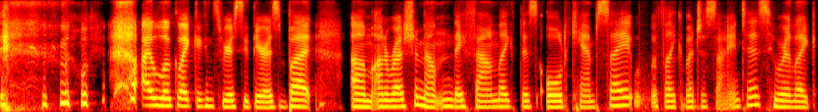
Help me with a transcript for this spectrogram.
I look like a conspiracy theorist, but um, on a Russian mountain, they found like this old campsite with like a bunch of scientists who were like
